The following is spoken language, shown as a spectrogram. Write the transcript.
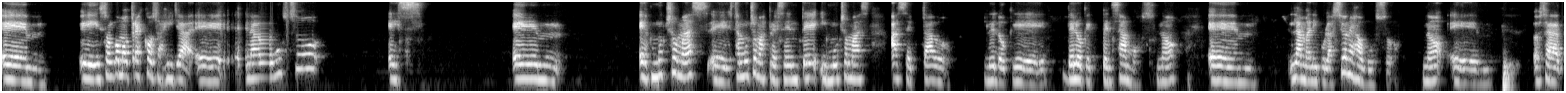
Eh, y son como tres cosas y ya. Eh, el abuso es, em, es mucho más, eh, está mucho más presente y mucho más aceptado de lo que, de lo que pensamos, ¿no? Em, la manipulación es abuso, ¿no? Em, o sea,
